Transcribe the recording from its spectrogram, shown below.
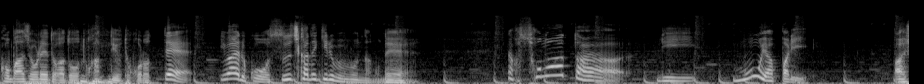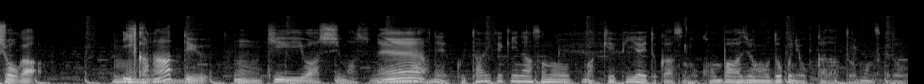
コンバージョンレートがどうとかっていうところって、いわゆるこう数値化できる部分なので、なんかそのあたりもやっぱり相性がいいかなっていう、うん、気はしますねまあ。ね、具体的なその、まあ、KPI とかそのコンバージョンをどこに置くかだと思うんですけど、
